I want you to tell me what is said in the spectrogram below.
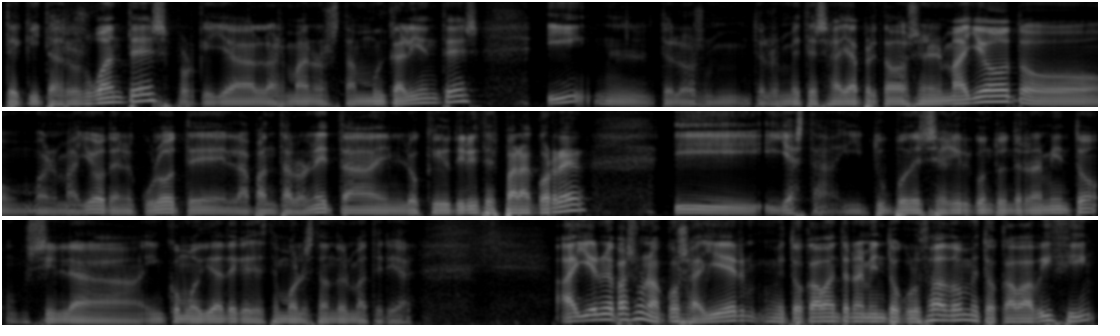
te quitas los guantes porque ya las manos están muy calientes y te los, te los metes ahí apretados en el maillot o, bueno, el maillot, en el culote, en la pantaloneta, en lo que utilices para correr y, y, ya está. Y tú puedes seguir con tu entrenamiento sin la incomodidad de que te esté molestando el material. Ayer me pasó una cosa, ayer me tocaba entrenamiento cruzado, me tocaba bici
